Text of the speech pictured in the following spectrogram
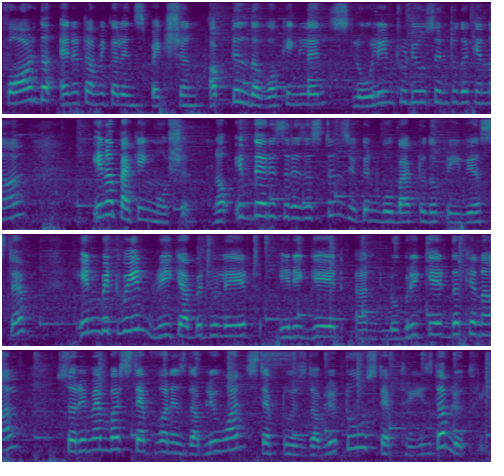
for the anatomical inspection up till the working length slowly introduce into the canal in a packing motion. Now if there is resistance you can go back to the previous step. In between recapitulate, irrigate and lubricate the canal. So remember step 1 is W1, step 2 is W2, step 3 is W3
